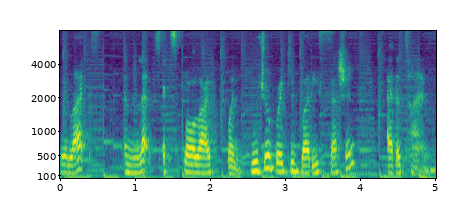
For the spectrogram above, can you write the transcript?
relax, and let's explore life one Bujo Breaky Buddies session at a time.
